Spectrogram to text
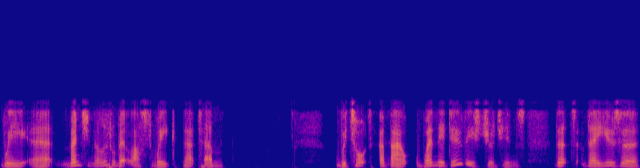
we uh, mentioned a little bit last week that um, we talked about when they do these judgings that they use a,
